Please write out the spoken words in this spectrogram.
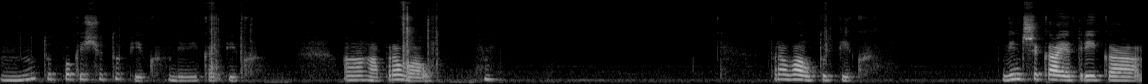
Ну, тут поки що тупік, двійка пік. Ага, провал. Провал тупік. Він чекає трійка,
